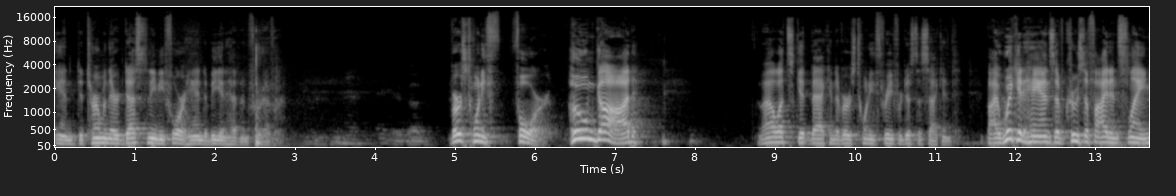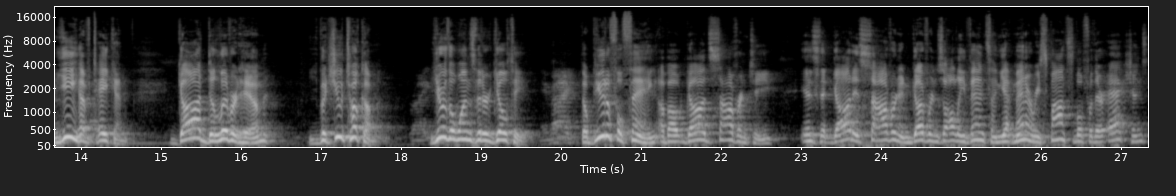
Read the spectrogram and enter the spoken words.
and determine their destiny beforehand to be in heaven forever. Verse 24 Whom God well, let's get back into verse 23 for just a second. By wicked hands have crucified and slain. Ye have taken. God delivered him, but you took him. You're the ones that are guilty. The beautiful thing about God's sovereignty is that God is sovereign and governs all events, and yet men are responsible for their actions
